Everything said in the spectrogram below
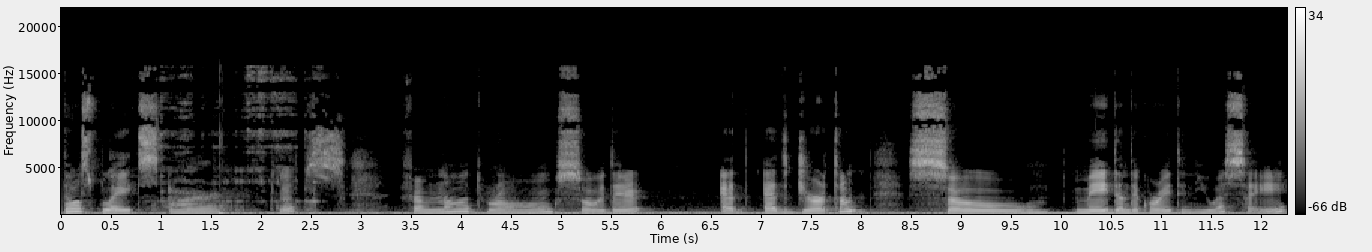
those plates are, oops, if I'm not wrong, so they're Ed, Edgerton. So made and decorated in USA.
